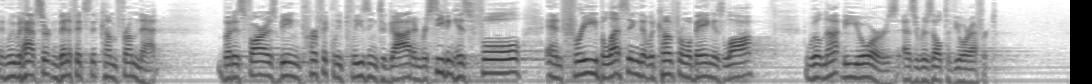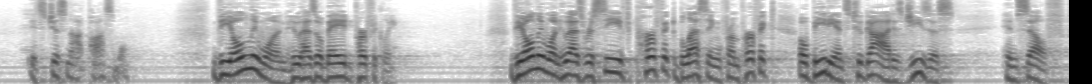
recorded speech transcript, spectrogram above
and we would have certain benefits that come from that. But as far as being perfectly pleasing to God and receiving His full and free blessing that would come from obeying His law, will not be yours as a result of your effort. It's just not possible. The only one who has obeyed perfectly the only one who has received perfect blessing from perfect obedience to God is Jesus himself.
